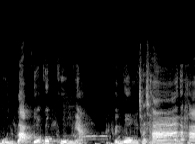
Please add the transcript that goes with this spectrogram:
หมุนปรับตัวควบคุมเนี่ย เป็นวงช้าๆนะคะ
